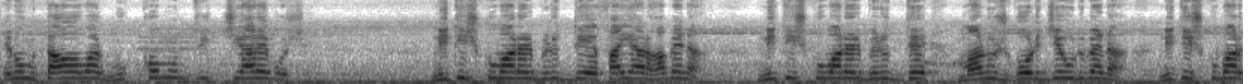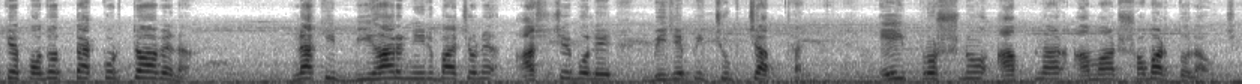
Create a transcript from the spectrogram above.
এবং তাও আবার মুখ্যমন্ত্রীর চেয়ারে বসে। নীতিশ কুমারের বিরুদ্ধে এফআইআর হবে না। নীতিশ কুমারের বিরুদ্ধে মানুষ গর্জে উঠবে না। নীতিশ কুমারকে পদত্যাগ করতে হবে না। নাকি বিহার নির্বাচনে আসছে বলে বিজেপি চুপচাপ থাকবে? এই প্রশ্ন আপনার, আমার সবার তোলা উচিত।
